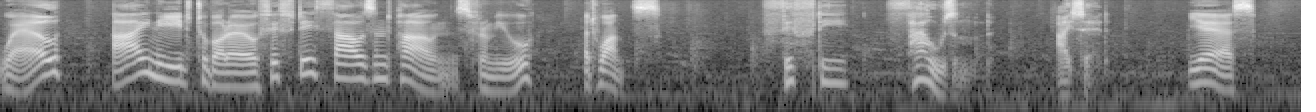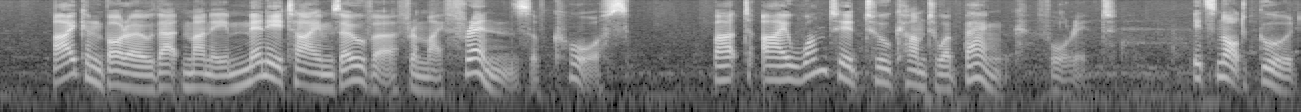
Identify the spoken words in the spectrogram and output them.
Well, I need to borrow fifty thousand pounds from you at once. Fifty thousand, I said. Yes. I can borrow that money many times over from my friends, of course. But I wanted to come to a bank for it. It's not good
